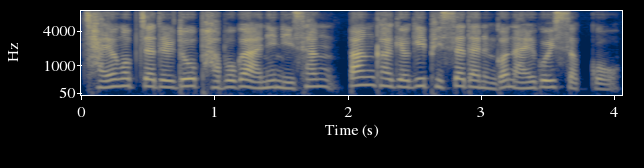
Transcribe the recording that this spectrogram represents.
자영업자들도 바보가 아닌 이상 빵 가격이 비싸다는 건 알고 있었고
